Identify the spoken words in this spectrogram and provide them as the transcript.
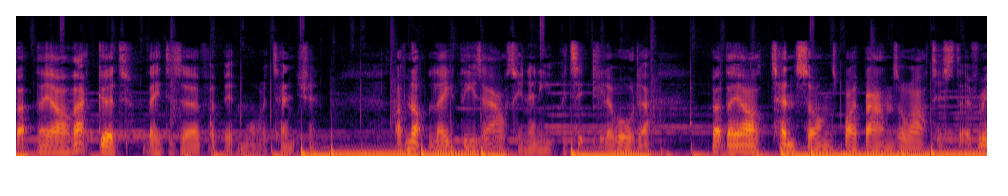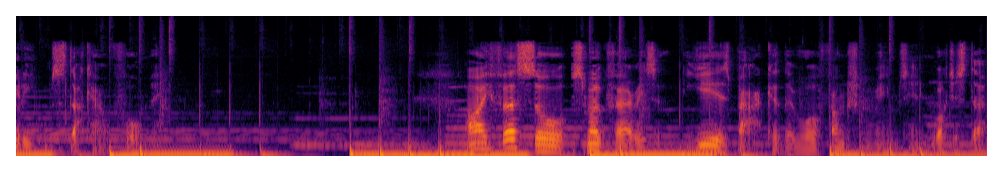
But they are that good, they deserve a bit more attention. I've not laid these out in any particular order, but they are 10 songs by bands or artists that have really stuck out for me. I first saw Smoke Fairies years back at the Royal Function Rooms in Rochester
